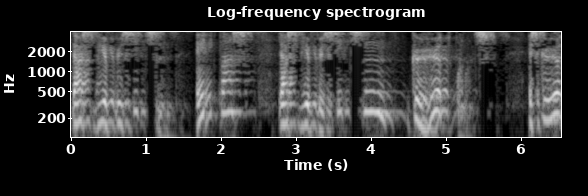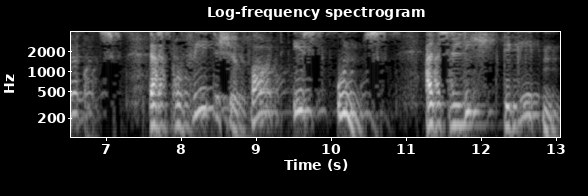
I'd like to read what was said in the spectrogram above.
das wir besitzen. Etwas, das wir besitzen, gehört uns. Es gehört uns. Das prophetische Wort ist uns als Licht gegeben,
